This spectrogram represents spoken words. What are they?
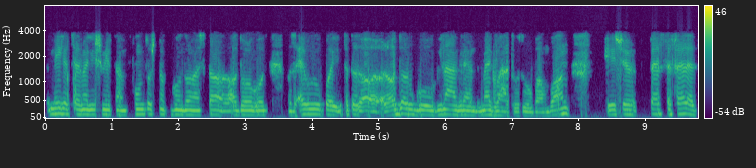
még egyszer megismétem, fontosnak gondolom ezt a, a dolgot, az európai, tehát az a labdarúgó világrend megváltozóban van, és persze fel lehet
